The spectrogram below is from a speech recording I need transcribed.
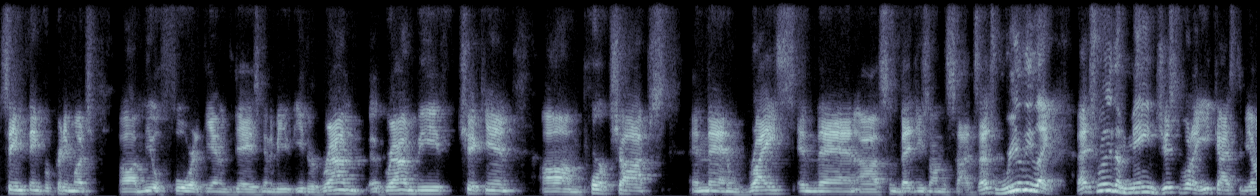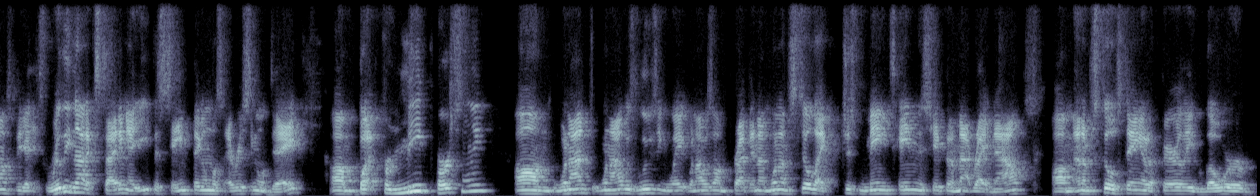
same thing for pretty much uh, meal four at the end of the day is going to be either ground uh, ground beef, chicken, um, pork chops, and then rice, and then uh, some veggies on the side. So that's really like that's really the main gist of what I eat, guys. To be honest with you, guys. it's really not exciting. I eat the same thing almost every single day. Um, but for me personally, um, when I'm when I was losing weight, when I was on prep, and I'm, when I'm still like just maintaining the shape that I'm at right now, um, and I'm still staying at a fairly lower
